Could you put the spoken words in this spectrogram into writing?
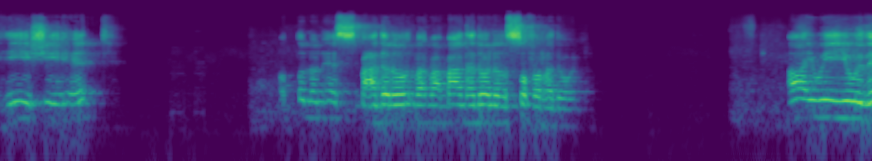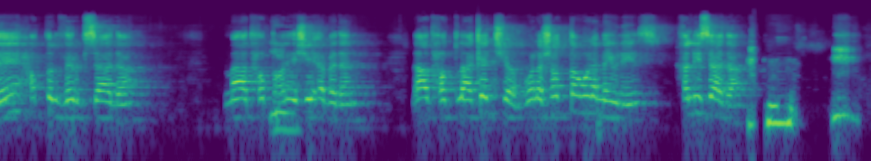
he she it حط لهم s بعد هدول بعد هدول الصفر هدول I we you they حط ال verb سادة. ما تحط عليه شيء ابدا. لا تحط لا كاتشب ولا شطة ولا مايونيز خليه سادة.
